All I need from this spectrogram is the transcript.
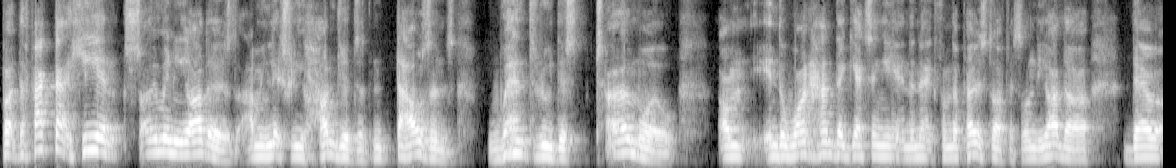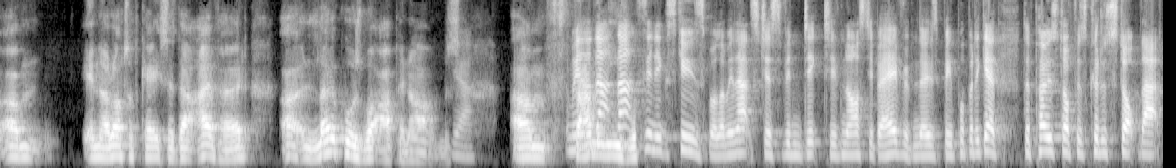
but the fact that he and so many others, I mean, literally hundreds and thousands, went through this turmoil um, in the one hand, they're getting it in the neck from the post office. On the other, they're um, in a lot of cases that I've heard, uh, locals were up in arms. Yeah. Um, I mean, that, that's inexcusable. I mean, that's just vindictive, nasty behaviour from those people. But again, the post office could have stopped that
